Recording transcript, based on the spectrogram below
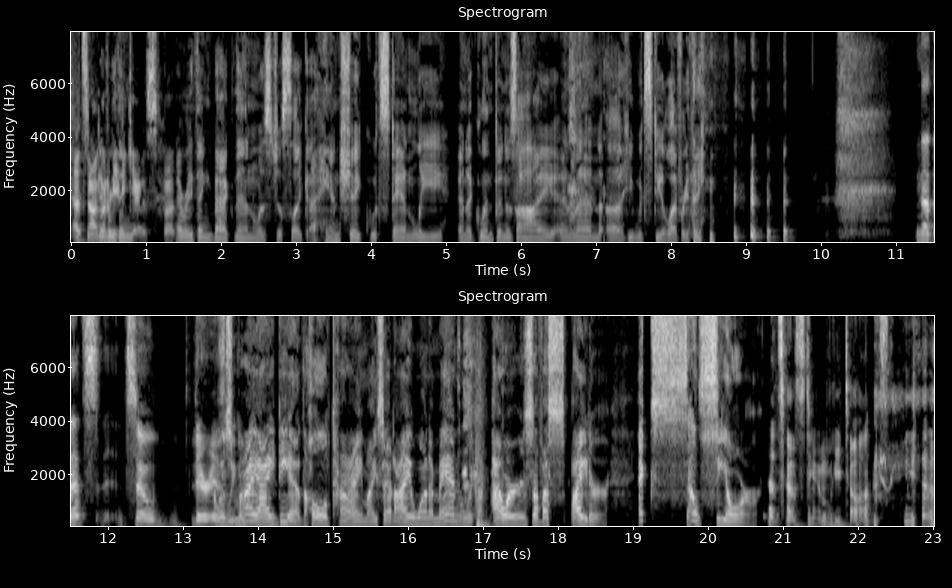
That's not Like going to be the everything- case. But everything back then was just like a handshake with Stan Lee and a glint in his eye, and then uh, he would steal everything. no, that's so. There It is was legal- my idea the whole time. I said I want a man with the powers of a spider. Excelsior! That's how Stan Lee talks. yeah,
